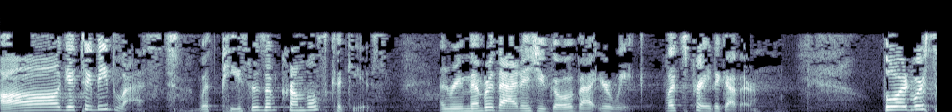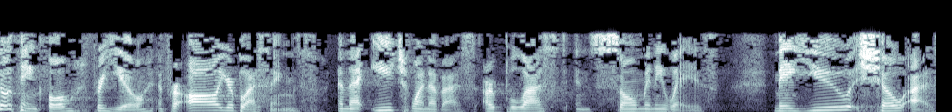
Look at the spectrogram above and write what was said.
all get to be blessed with pieces of Crumbles cookies. And remember that as you go about your week. Let's pray together. Lord, we're so thankful for you and for all your blessings and that each one of us are blessed in so many ways. May you show us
